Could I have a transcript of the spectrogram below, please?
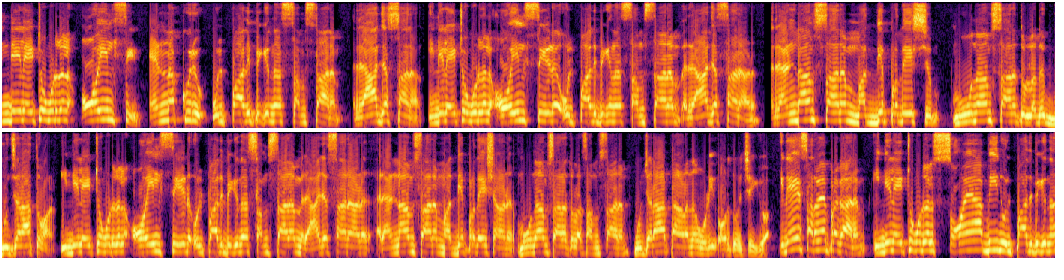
ഇന്ത്യയിൽ ഏറ്റവും കൂടുതൽ ഓയിൽ സീഡ് എണ്ണക്കുരു ഉൽപ്പാദിപ്പിക്കുന്ന സംസ്ഥാനം രാജസ്ഥാനാണ്. ഇന്ത്യയിൽ ഏറ്റവും കൂടുതൽ ഓയിൽ സീഡ് ഉൽപ്പാദിപ്പിക്കുന്ന സംസ്ഥാനം രാജസ്ഥാനാണ്. രണ്ടാം സ്ഥാനം മധ്യപ്രദേശും മൂന്നാം സ്ഥാനത്തുള്ളത് ഗുജറാത്തുമാണ്. ഇന്ത്യയിൽ ഏറ്റവും കൂടുതൽ ഓയിൽ സീഡ് ഉൽപ്പാദിപ്പിക്കുന്ന സംസ്ഥാനം രാജസ്ഥാനാണ്. രണ്ടാം സ്ഥാനം മധ്യപ്രദേശാണ്. മൂന്നാം സ്ഥാനത്തുള്ള സംസ്ഥാനം ഗുജറാത്ത് ആണെന്ന് കൂടി ഓർത്തു വെച്ചേക്കുക. ഇതേ സർവേ പ്രകാരം ഇന്ത്യയിൽ ഏറ്റവും കൂടുതൽ സോയാബീൻ ഉൽപ്പാദിപ്പിക്കുന്ന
